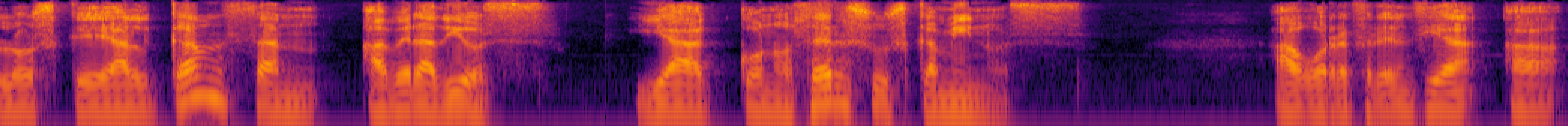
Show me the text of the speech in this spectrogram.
los que alcanzan a ver a Dios y a conocer sus caminos. Hago referencia a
